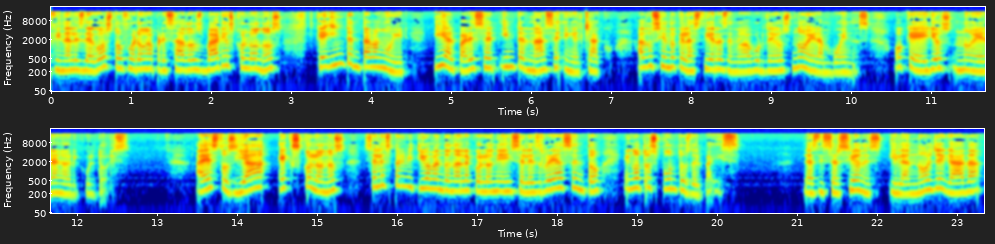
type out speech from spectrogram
finales de agosto fueron apresados varios colonos que intentaban huir y al parecer internarse en el Chaco, aduciendo que las tierras de Nueva Burdeos no eran buenas o que ellos no eran agricultores. A estos ya ex colonos se les permitió abandonar la colonia y se les reasentó en otros puntos del país. Las diserciones y la no llegada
